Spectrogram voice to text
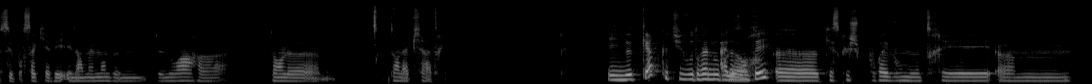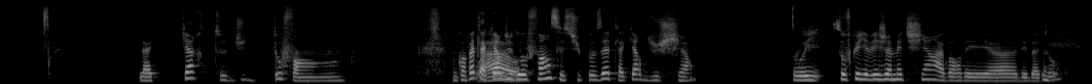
c'est pour ça qu'il y avait énormément de, noirs dans, le, dans la piraterie. Il y a une autre carte que tu voudrais nous présenter? Qu'est-ce que je pourrais vous montrer? La carte du dauphin. Donc en fait, la carte du dauphin, c'est supposé être la carte du chien. Oui. Sauf qu'il n'y avait jamais de chien à bord des, des bateaux.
